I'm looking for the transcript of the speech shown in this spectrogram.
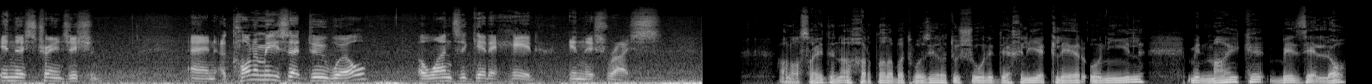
in this transition. And economies that do well are ones that get ahead in this race. على صعيد آخر طلبت وزيرة الشؤون الداخلية كلير أونيل من مايك بيزيلو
